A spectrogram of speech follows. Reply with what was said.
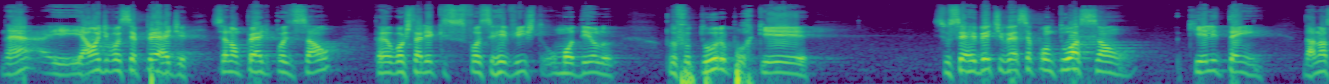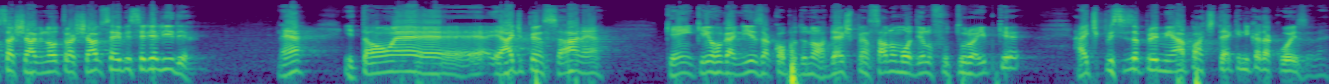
né? e aonde você perde, você não perde posição. Então eu gostaria que isso fosse revisto, o um modelo para o futuro, porque se o CRB tivesse a pontuação que ele tem da nossa chave na outra chave, o CRB seria líder. Né? Então é, é, é há de pensar, né? Quem, quem organiza a Copa do Nordeste pensar no modelo futuro aí, porque a gente precisa premiar a parte técnica da coisa. Né?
